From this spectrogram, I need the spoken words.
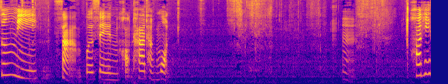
ซึ่งมี3เปอร์เซ็นของธาตุทั้งหมด ข้อที่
